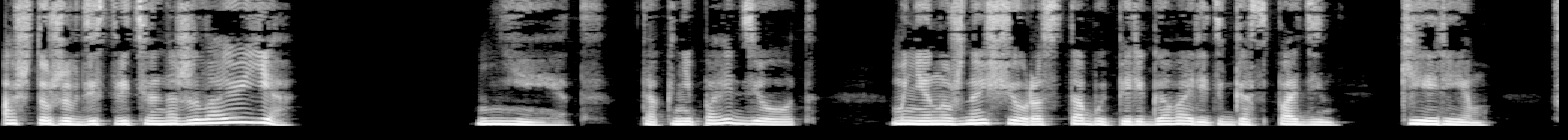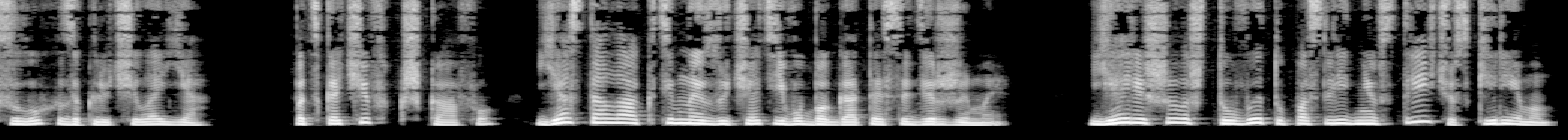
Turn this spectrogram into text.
А что же в действительно желаю я? Нет, так не пойдет. «Мне нужно еще раз с тобой переговорить, господин Керем», — вслух заключила я. Подскочив к шкафу, я стала активно изучать его богатое содержимое. Я решила, что в эту последнюю встречу с Керемом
